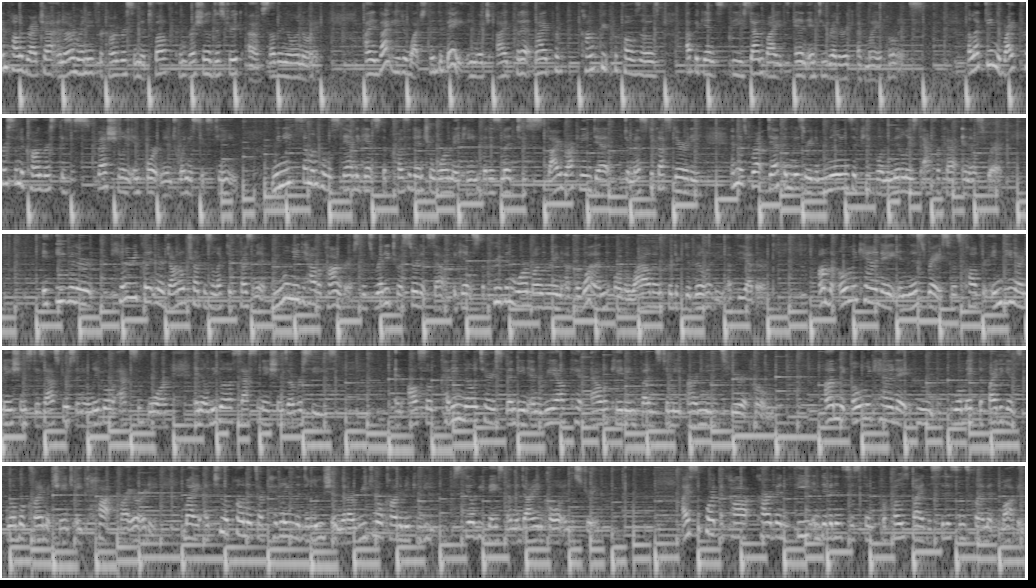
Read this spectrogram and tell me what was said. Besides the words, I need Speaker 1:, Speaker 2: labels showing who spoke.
Speaker 1: I'm Paula Bradshaw, and I'm running for Congress in the 12th Congressional District of Southern Illinois. I invite you to watch the debate in which I put up my pro concrete proposals up against the sound bites and empty rhetoric of my opponents. Electing the right person to Congress is especially important in 2016. We need someone who will stand against the presidential war making that has led to skyrocketing debt, domestic austerity, and has brought death and misery to millions of people in the Middle East, Africa, and elsewhere. If either Hillary Clinton or Donald Trump is elected president, we will need to have a Congress that's ready to assert itself against the proven warmongering of the one or the wild unpredictability of the other. I'm the only candidate in this race who has called for ending our nation's disastrous and illegal acts of war and illegal assassinations overseas and also cutting military spending and reallocating funds to meet our needs here at home. I'm the only candidate who will make the fight against global climate change a top priority. My uh, two opponents are peddling the delusion that our regional economy can be still be based on the dying coal industry. I support the ca carbon fee and dividend system proposed by the Citizens Climate Lobby.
